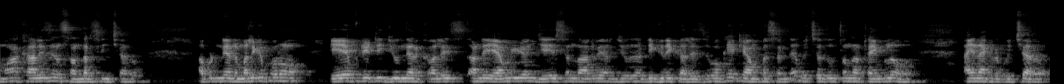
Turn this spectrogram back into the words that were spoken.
మా కాలేజీని సందర్శించారు. అప్పుడు నేను Malikipuram AFDT junior college and MUN JSN RVR junior degree college ఒకే క్యాంపస్ అండి. అవి చదువుతున్న టైంలో ఆయన అక్కడికి వచ్చారు.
